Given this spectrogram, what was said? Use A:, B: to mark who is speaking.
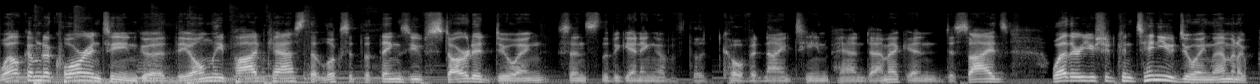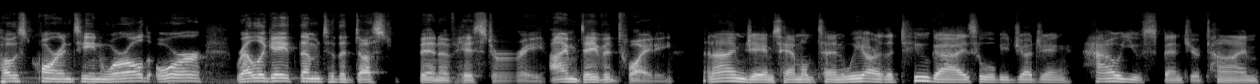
A: Welcome to Quarantine Good, the only podcast that looks at the things you've started doing since the beginning of the COVID 19 pandemic and decides whether you should continue doing them in a post quarantine world or relegate them to the dustbin of history. I'm David Tveite.
B: And I'm James Hamilton. We are the two guys who will be judging how you've spent your time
